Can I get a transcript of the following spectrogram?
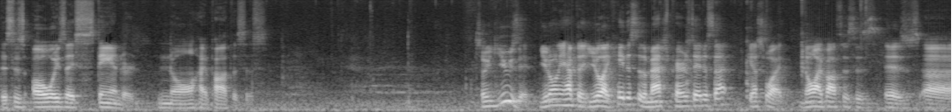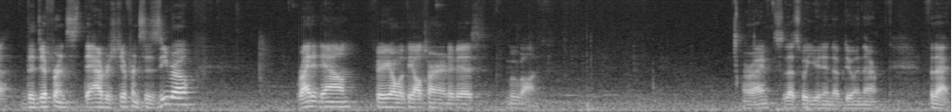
This is always a standard null hypothesis. So use it. You don't even have to, you're like, hey, this is a matched pairs data set. Guess what? Null hypothesis is, is uh, the difference, the average difference is zero. Write it down, figure out what the alternative is, move on. All right, so that's what you'd end up doing there for that.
